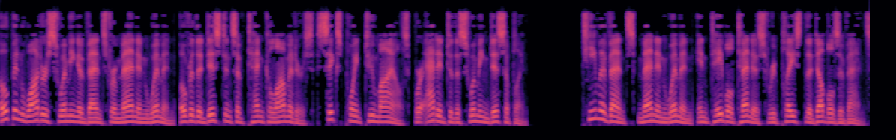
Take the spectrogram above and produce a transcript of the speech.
Open water swimming events for men and women over the distance of 10 kilometers, 6.2 miles, were added to the swimming discipline. Team events men and women in table tennis replaced the doubles events.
